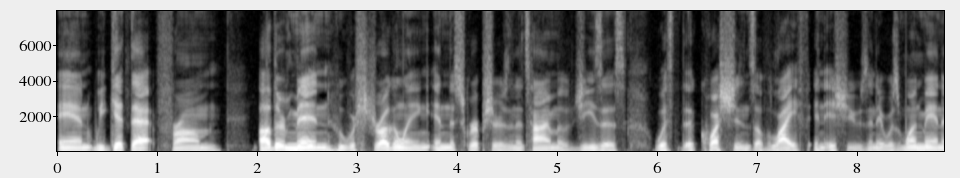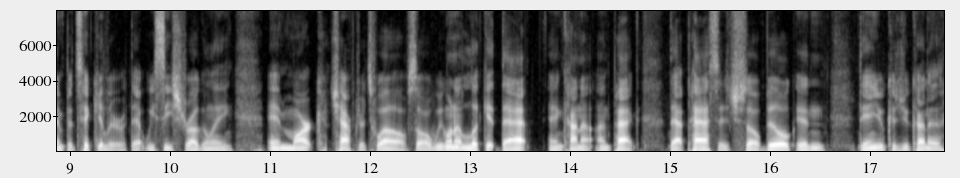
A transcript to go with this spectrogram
And we get that from other men who were struggling in the scriptures in the time of Jesus with the questions of life and issues. And there was one man in particular that we see struggling in Mark chapter 12. So we want to look at that and kind of unpack that passage. So, Bill and Daniel, could you kind of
